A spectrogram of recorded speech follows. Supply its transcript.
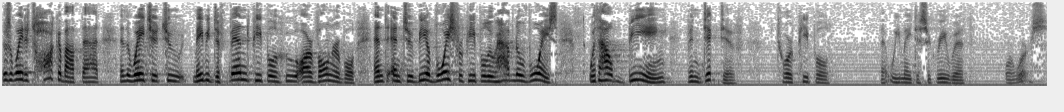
There's a way to talk about that and the way to, to maybe defend people who are vulnerable and, and to be a voice for people who have no voice without being vindictive toward people that we may disagree with or worse.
